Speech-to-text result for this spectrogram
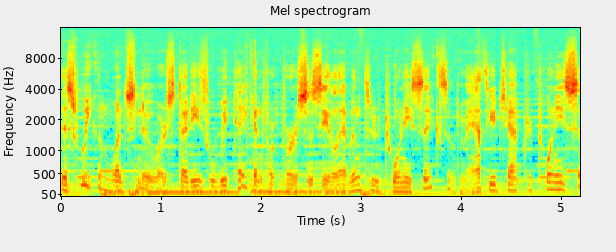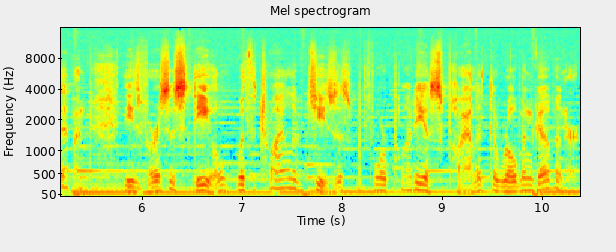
This week on What's New, our studies will be taken from verses 11 through 26 of Matthew chapter 27. These verses deal with the trial of Jesus before Pontius Pilate, the Roman governor.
